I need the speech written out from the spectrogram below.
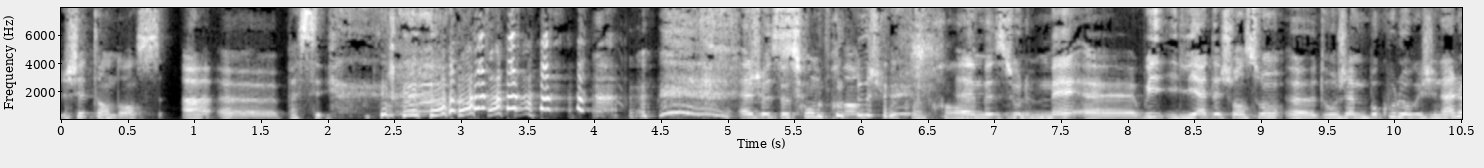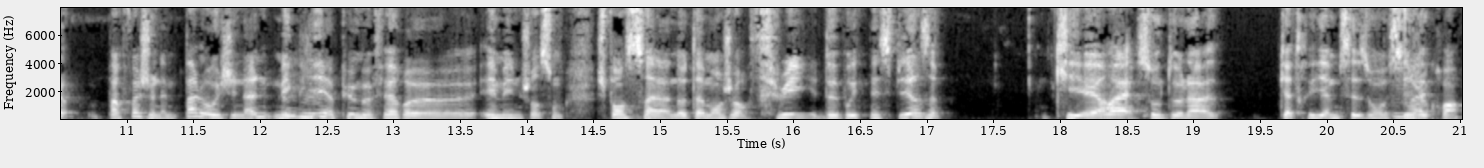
j'ai tendance à euh, passer. elle Je me saoule. comprendre, je peux comprendre. Elle me saoule. Mhm. Mais euh, oui, il y a des chansons euh, dont j'aime beaucoup l'original. Parfois, je n'aime pas l'original, mais Mhm. Glee a pu me faire euh, aimer une chanson. Je pense à notamment genre Three de Britney Spears, qui est un morceau de la quatrième saison aussi, Ouais. je crois.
